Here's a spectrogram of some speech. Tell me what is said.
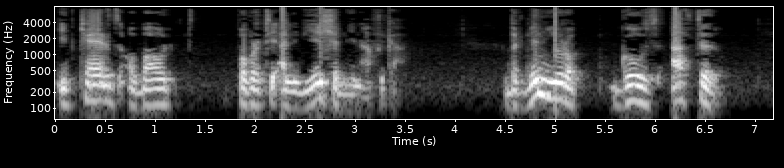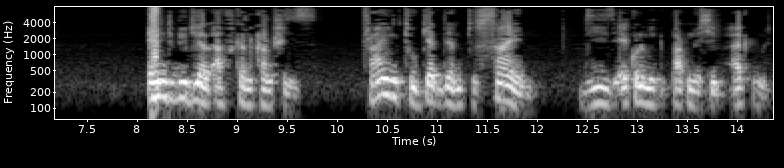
It cares about poverty alleviation in Africa. But when Europe goes after individual African countries, trying to get them to sign these economic partnership agreements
